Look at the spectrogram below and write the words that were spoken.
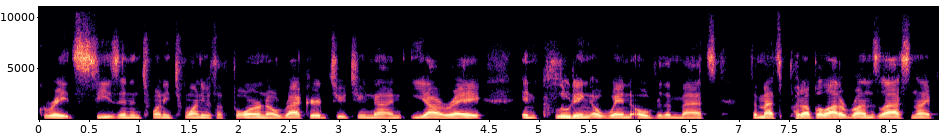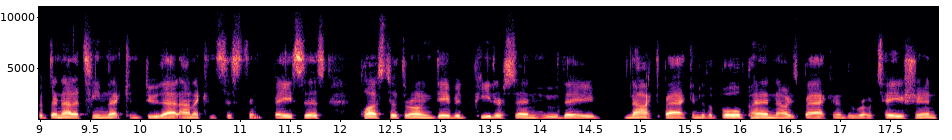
great season in 2020 with a 4 0 record, 2.29 ERA, including a win over the Mets. The Mets put up a lot of runs last night, but they're not a team that can do that on a consistent basis. Plus, they're throwing David Peterson, who they knocked back into the bullpen. Now he's back into the rotation.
